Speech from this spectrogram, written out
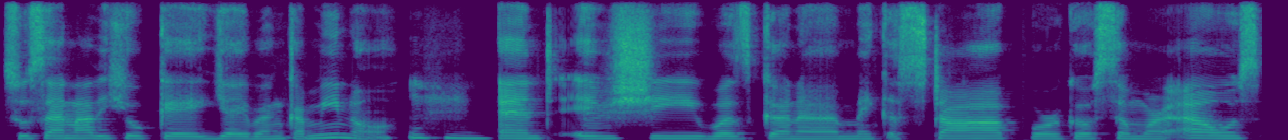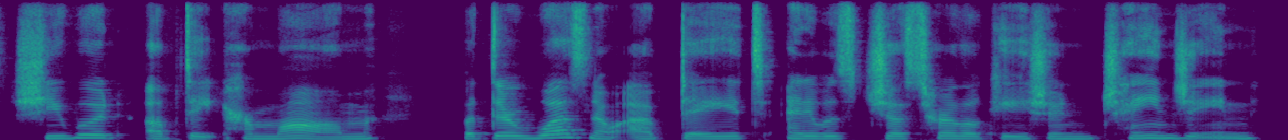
Susana dijo que ya iba en camino. Mhm. And if she was gonna make a stop or go somewhere else, she would update her mom. But there was no update, and it was just her location changing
